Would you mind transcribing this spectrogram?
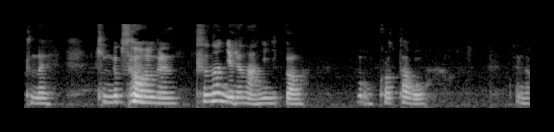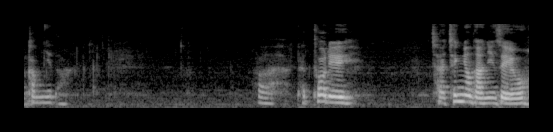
근데 긴급 상황은 흔한 일은 아니니까 뭐 그렇다고 생각합니다. 아 배터리 잘 챙겨 다니세요.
